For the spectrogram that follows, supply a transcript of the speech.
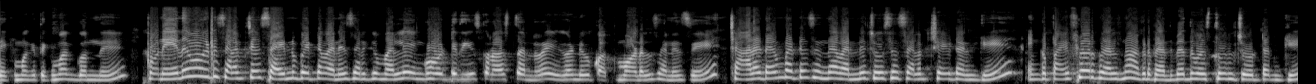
తికమక తికమక ఉంది. పోనీ ఏదో ఒకటి సెలెక్ట్ చేసి సైడ్ను పెట్టాం అనేసరికి మళ్ళీ ఇంకొకటి తీసుకొని వస్తాను ఇగోండి కొత్త మోడల్స్ అనేసి. చాలా టైం పట్టేసింది. అవన్నీ చూసి సెలెక్ట్ చేయడానికి ఇంకా పై ఫ్లోర్కి వెళ్తున్నాం. అక్కడ పెద్ద పెద్ద వస్తువులు చూడటానికి.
